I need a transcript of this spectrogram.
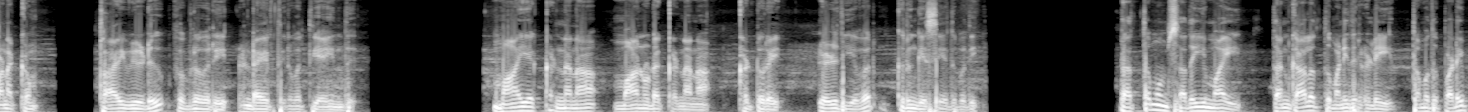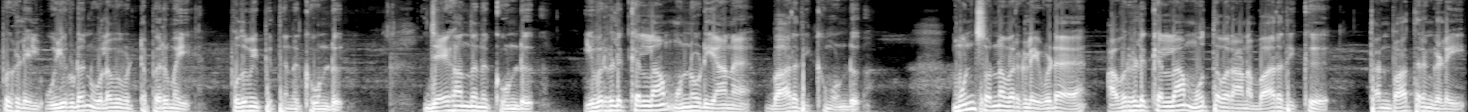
வணக்கம். தாய் வீடு பிப்ரவரி ரெண்டாயிரத்தி இருபத்தி ஐந்து. மாயக்கண்ணனா மானுடக்கண்ணனா கட்டுரை எழுதியவர் கிருங்கை சேதுபதி. ரத்தமும் சதையுமாய் தன் காலத்து மனிதர்களை தமது படைப்புகளில் உயிருடன் உலவவிட்ட பெருமை புதுமைப்பித்தனுக்கு உண்டு. ஜெயகாந்தனுக்கு உண்டு. இவர்களுக்கெல்லாம் முன்னோடியான பாரதிக்கும் உண்டு. முன் சொன்னவர்களை விட அவர்களுக்கெல்லாம் மூத்தவரான பாரதிக்கு தன் பாத்திரங்களை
